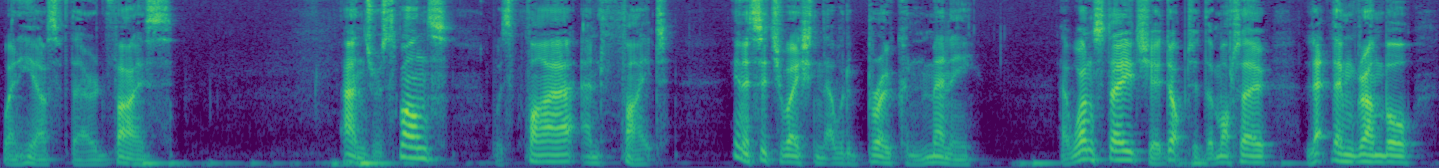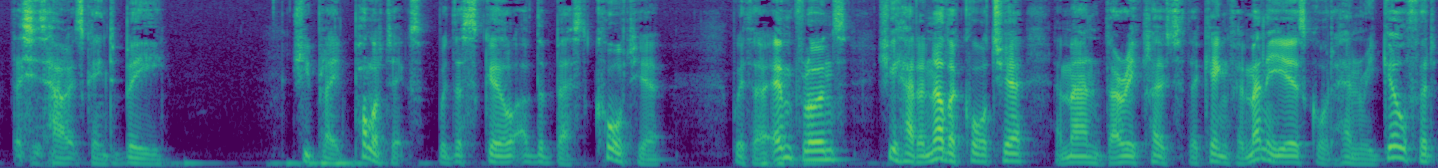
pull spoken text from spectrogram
when he asked for their advice. Anne's response was fire and fight, in a situation that would have broken many. At one stage, she adopted the motto, Let them grumble, this is how it's going to be. She played politics with the skill of the best courtier. With her influence, she had another courtier, a man very close to the king for many years called Henry Guildford,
